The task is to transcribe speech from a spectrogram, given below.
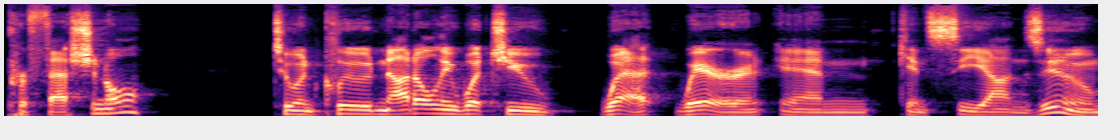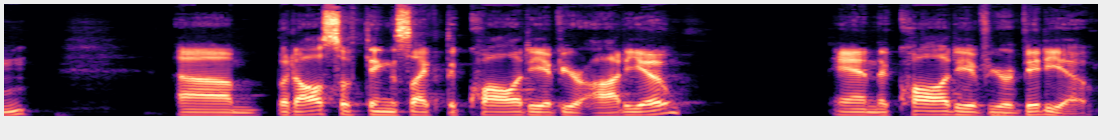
professional to include not only what you wet wear and can see on Zoom, um, but also things like the quality of your audio and the quality of your video.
